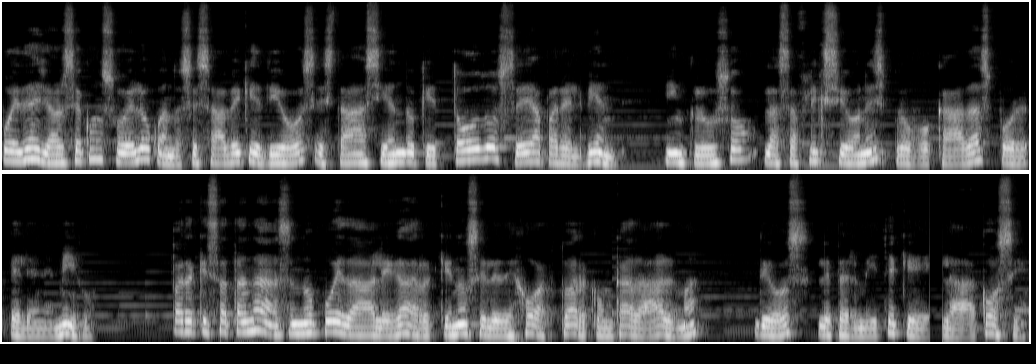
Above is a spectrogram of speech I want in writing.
puede hallarse consuelo cuando se sabe que Dios está haciendo que todo sea para el bien, incluso las aflicciones provocadas por el enemigo para que Satanás no pueda alegar que no se le dejó actuar con cada alma, Dios le permite que la acose.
